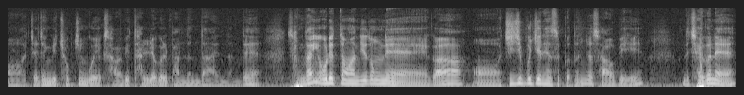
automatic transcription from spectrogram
어, 재정비 촉진 구역 사업이 탄력을 받는다 했는데 상당히 오랫동안 이 동네가 어, 지지부진했었거든요 사업이. 근데 최근에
